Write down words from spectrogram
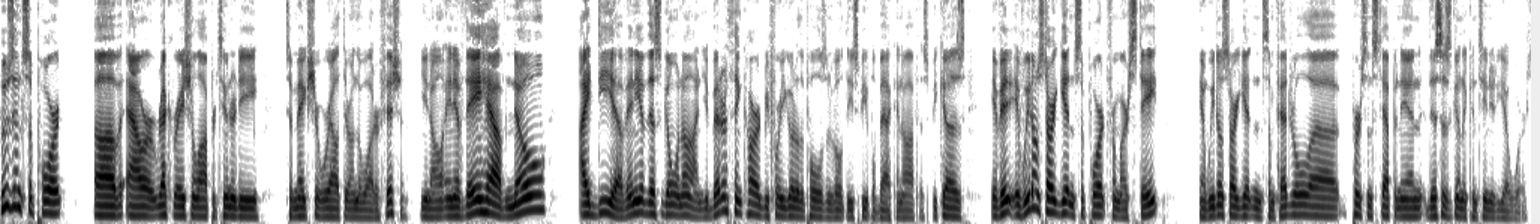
who's in support of our recreational opportunity to make sure we're out there on the water fishing? You know, and if they have no idea of any of this going on, you better think hard before you go to the polls and vote these people back in office. Because if it, if we don't start getting support from our state and we don't start getting some federal uh, person stepping in, this is going to continue to get worse.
